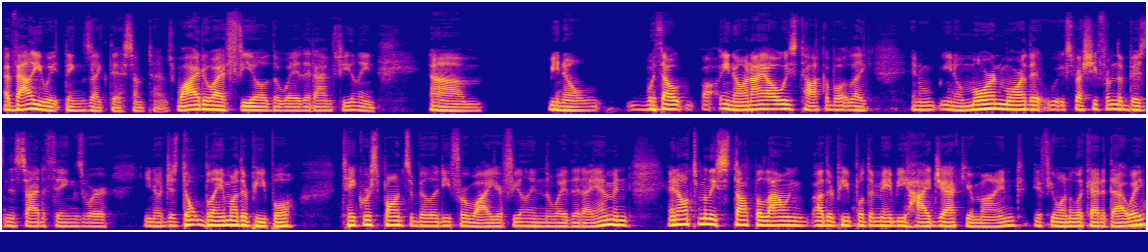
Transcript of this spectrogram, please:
evaluate things like this. Sometimes, why do I feel the way that I'm feeling? Um, you know without uh, you know and i always talk about like and you know more and more that especially from the business side of things where you know just don't blame other people take responsibility for why you're feeling the way that I am and and ultimately stop allowing other people to maybe hijack your mind if you want to look at it that way.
